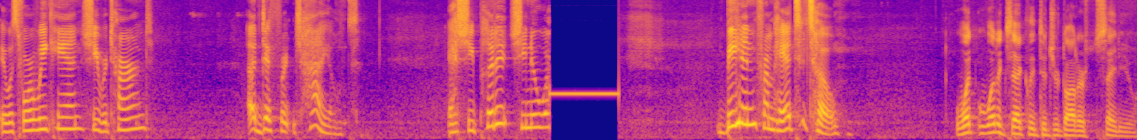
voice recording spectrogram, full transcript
it was for a weekend. She returned a different child. As she put it, she knew her beaten from head to toe. What, what exactly did your daughter say to you?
